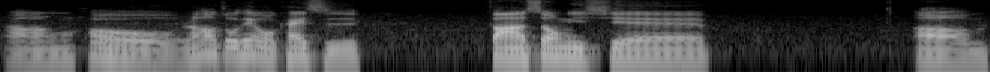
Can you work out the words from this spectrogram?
然后，然后昨天我开始发送一些，嗯，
